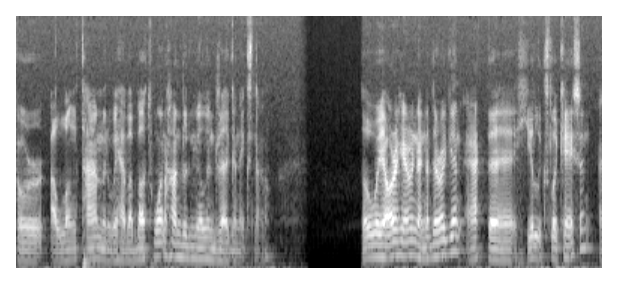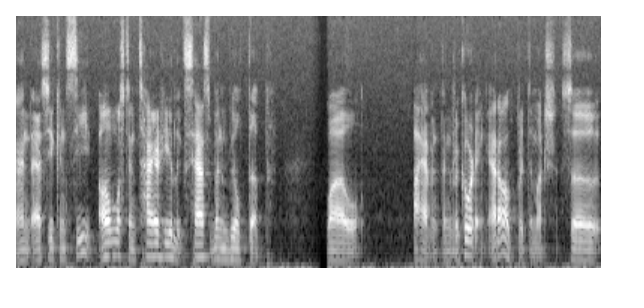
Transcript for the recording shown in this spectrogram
for a long time, and we have about 100 million Dragon Eggs now. So we are here in the Nether again at the Helix location, and as you can see, almost entire Helix has been built up, while I haven't been recording at all, pretty much. So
